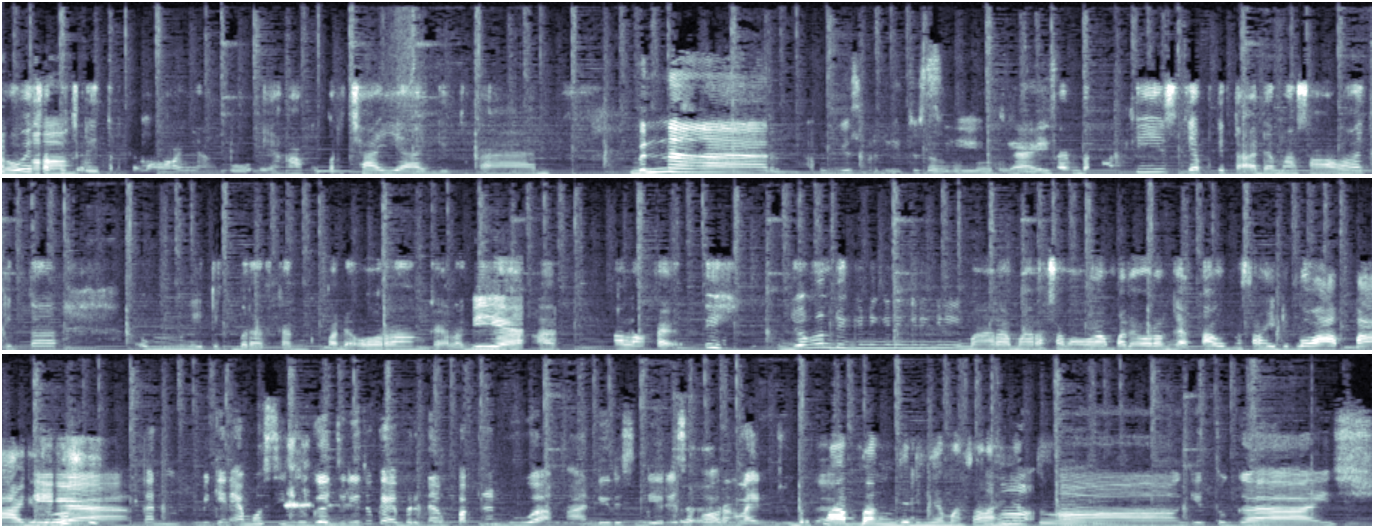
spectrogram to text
ya wes aku cerita sama orang yang aku yang aku percaya gitu kan. Benar. Aku juga seperti itu sih Tuh, guys. Berarti setiap kita ada masalah kita um, menitik beratkan kepada orang kayak lagi Iya. masalah kayak ih jangan deh gini gini gini gini. Marah-marah sama orang pada orang nggak tahu masalah hidup lo apa gitu. Iya kan bikin emosi juga. Jadi tuh kayak berdampaknya dua kan diri sendiri sama orang lain juga. Bercabang jadinya masalahnya tuh. Oh, gitu guys.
